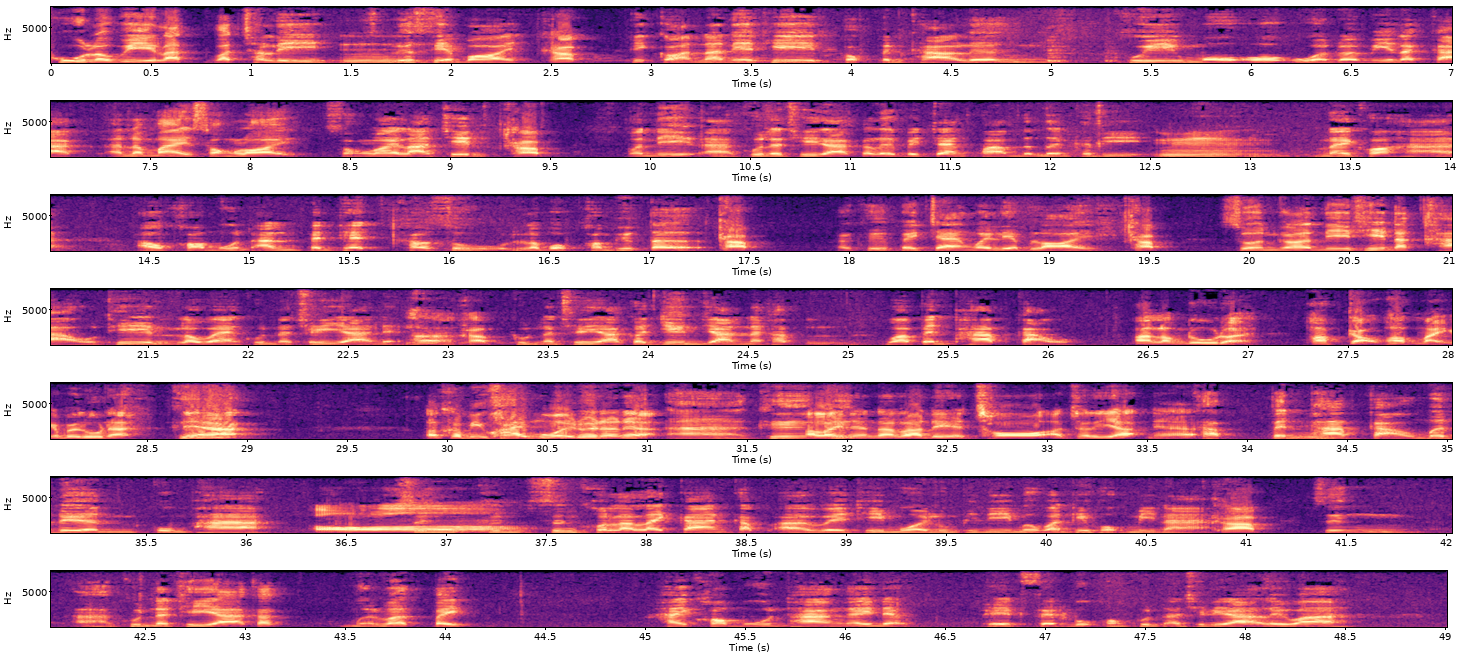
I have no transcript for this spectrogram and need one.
ผู้ละวีรัตน์วัชรีอืมหรือเสียบอยครับ ที่ก่อนหน้านี้ที่ตกเป็นข่าวเรื่องคุยโมโอ้อวดว่ามีหน้ากากอนามัย 200 200 ล้านชิ้นครับ วันนี้อ่าคุณอาชียะก็เลยไปแจ้งความดำเนินคดี อืมในข้อหาเอาข้อมูลอันเป็นเท็จเข้าสู่ระบบคอมพิวเตอร์ครับ ก็คือไปแจ้งไว้เรียบร้อยครับ ส่วนกรณีที่นักข่าวที่ระแวงคุณอัจฉริยะเนี่ยอ่าครับคุณอัจฉริยะก็ยืนยันนะครับอืมว่าเป็นภาพเก่าอะลองดูหน่อย ภาพเก่าภาพใหม่ก็ไม่รู้นะคือเนี่ยฮะแล้วก็มีค่ายมวยด้วยนะเนี่ย อ่า คือ อะไรคืเนี่ยนาราเดชชออัจฉริยะเนี่ยฮะครับ เป็นภาพเก่าเมื่อเดือนกุมภาอ๋อ ซึ่งซึ่งซึ่งคนละรายการกับอ่าเวทีมวยลุมพินีเมื่อวันที่ 6 มีนาครับ ซึ่งอ่าคุณอัจฉริยะก็เหมือนว่าไปให้ข้อมูลทางไอเนี่ยเพจ Facebook ของคุณอัจฉริยะเลยว่า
